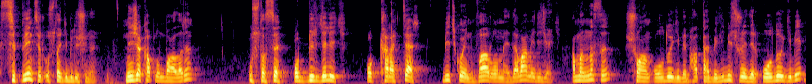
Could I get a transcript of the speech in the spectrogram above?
Splinter usta gibi düşünün. Ninja kaplumbağaların ustası, o bilgelik, o karakter Bitcoin var olmaya devam edecek. Ama nasıl? Şu an olduğu gibi hatta belli bir süredir olduğu gibi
